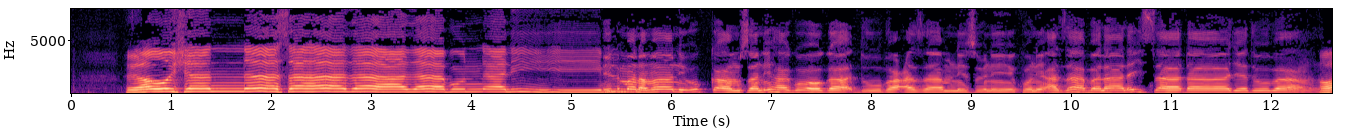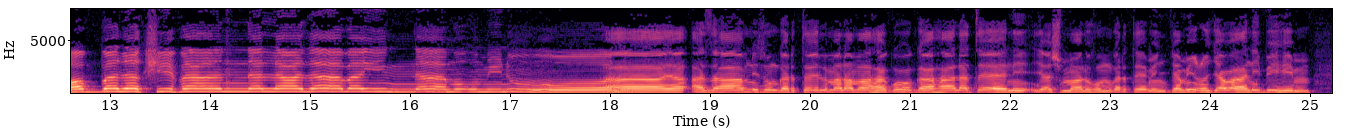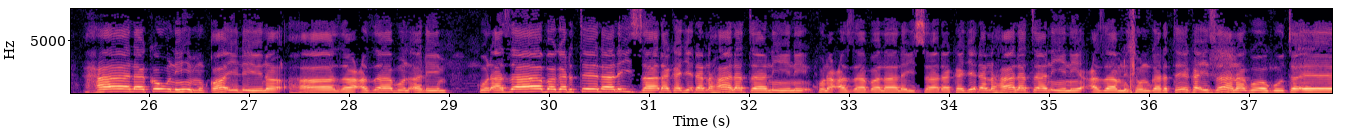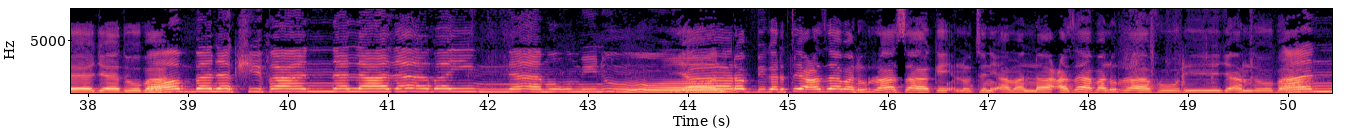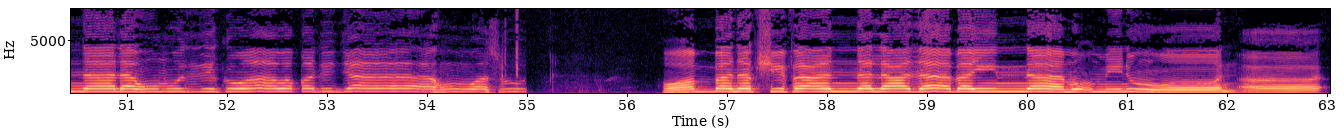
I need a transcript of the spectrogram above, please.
يغشى الناس هذا عذاب أليم. إلما نماني أكام سنها غوغا دوب عذاب نسني كوني عذاب لا ليس داج دوبا. ربنا اكشف عنا العذاب إنا مؤمنون. آية عذاب نسن غرت إلما نما هغوغا هالتين يشملهم غرت من جميع جوانبهم حال كونهم قائلين هذا عذاب أليم. Kun azaaba gartee laaleysaadha ka jedhan haala taaniini kun azaaba laaleysaadha ka jedhan haala taaniini azaabni sun gartee ka isaan hagoogu ta'ee jee duuba ربنا اكشف عنا العذاب إنا مؤمنون yaa rabbi gartee cazaaba nurraa saaqi nutini amannaa cazaaba nurraa fuudhii je'an duuba أنا لهم الذكرى وقد جاءهم رسول ربنا اكشف عنا العذاب إنا مؤمنون. آه،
